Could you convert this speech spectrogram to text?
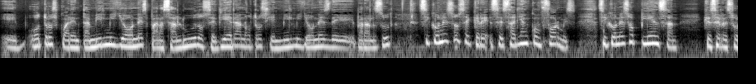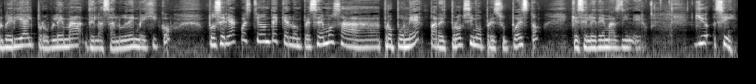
eh, otros 40 mil millones para salud o se dieran otros 100 mil millones de, para la salud, si con eso se, se estarían conformes, si con eso piensan que se resolvería el problema de la salud en México, pues sería cuestión de que lo empecemos a proponer para el próximo presupuesto, que se le dé más dinero. Yo, sí.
